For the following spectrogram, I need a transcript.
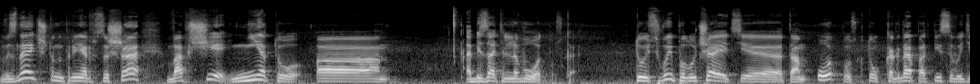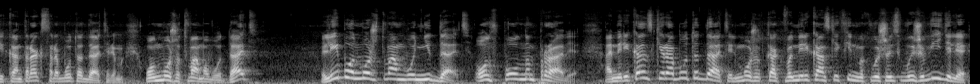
Вы знаете, что, например, в США вообще нету э, обязательного отпуска. То есть вы получаете э, там отпуск, только когда подписываете контракт с работодателем. Он может вам его дать, либо он может вам его не дать. Он в полном праве. Американский работодатель может, как в американских фильмах вы же, вы же видели,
